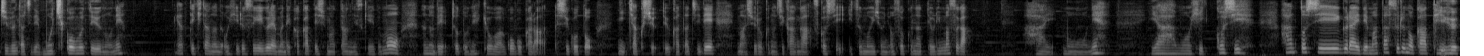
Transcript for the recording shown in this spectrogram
自分たちで持ち込むっていうのをねやってきたのでお昼過ぎぐらいまでかかってしまったんですけれどもなのでちょっとね今日は午後から仕事に着手という形で、まあ、収録の時間が少しいつも以上に遅くなっておりますがはいもうねいやもう引っ越し半年ぐらいでまたするのかっていう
